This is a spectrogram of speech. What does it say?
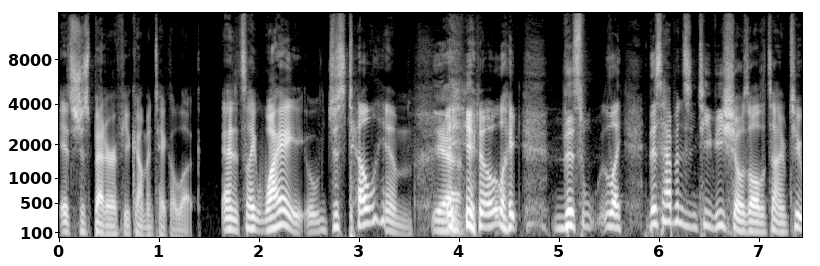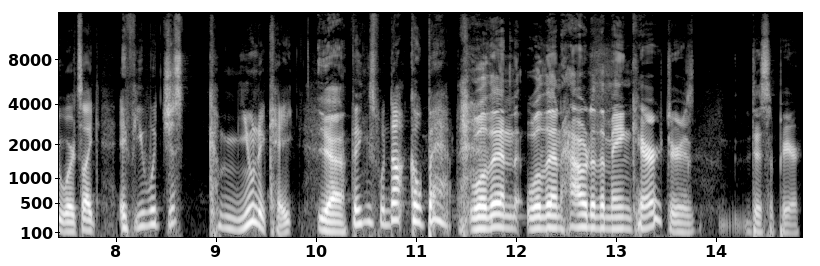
"It's just better if you come and take a look." And it's like, why? Just tell him. yeah, you know, like this like this happens in TV shows all the time too, where it's like if you would just communicate, yeah. things would not go bad. Well then, well then, how do the main characters disappear?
